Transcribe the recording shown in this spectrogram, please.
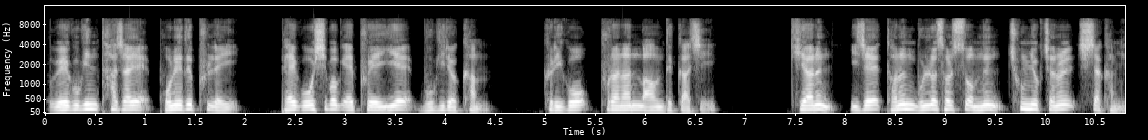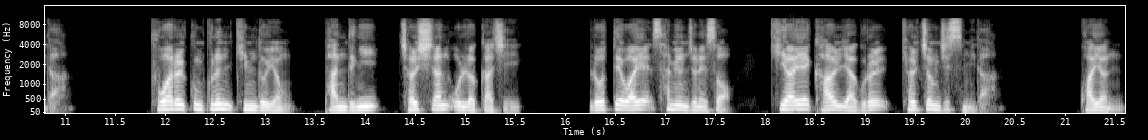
외국인 타자의 보네드 플레이, 150억 FA의 무기력함, 그리고 불안한 마운드까지 기아는 이제 더는 물러설 수 없는 총력전을 시작합니다. 부활을 꿈꾸는 김도영, 반등이 절실한 올러까지 롯데와의 3연전에서 기아의 가을 야구를 결정짓습니다. 과연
